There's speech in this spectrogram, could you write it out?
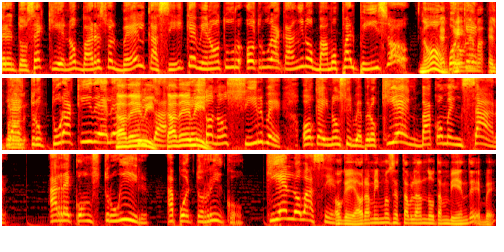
Pero entonces, ¿quién nos va a resolver? Cacique, viene otro, otro huracán y nos vamos para el piso. No, El Porque problema- el la estructura aquí de Está débil, eléctrica, está débil. eso no sirve. Ok, no sirve, pero ¿quién va a comenzar a reconstruir a Puerto Rico? ¿Quién lo va a hacer? Ok, ahora mismo se está hablando también de, ve,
